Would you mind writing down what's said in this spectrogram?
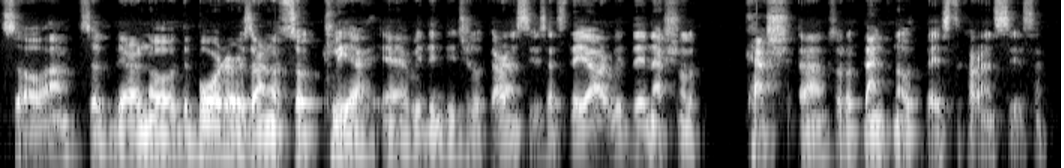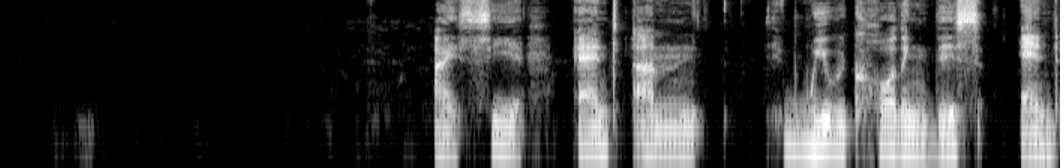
So, um, so there are no, the borders are not so clear uh, within digital currencies as they are with the national cash uh, sort of banknote based currencies. I see. And um, we're recording this end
